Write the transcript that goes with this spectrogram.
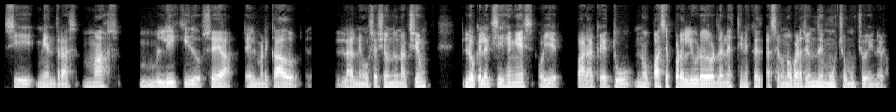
Si mientras más líquido sea el mercado, la negociación de una acción, lo que le exigen es, oye, para que tú no pases por el libro de órdenes, tienes que hacer una operación de mucho, mucho dinero.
